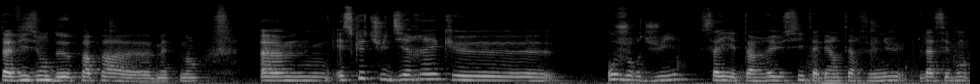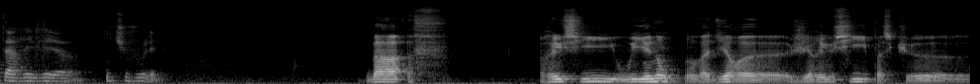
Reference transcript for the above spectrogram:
ta vision de papa euh, maintenant. Euh, est-ce que tu dirais que aujourd'hui, ça y est, t'as réussi, t'as bien intervenu, là c'est bon, t'es arrivé euh, où tu voulais? Bah, réussi, oui et non. On va dire, euh, j'ai réussi parce que,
